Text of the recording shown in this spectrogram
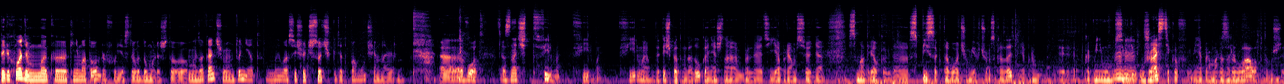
Переходим мы к кинематографу. Если вы думали, что мы заканчиваем, то нет. Мы вас еще часочек где-то помучаем, наверное. Э, вот. Значит, фильмы. Фильмы фильмы. В 2005 году, конечно, блять, я прям сегодня смотрел, когда список того, о чем я хочу рассказать, меня прям, э, э, как минимум, mm-hmm. среди ужастиков, меня прям разрывало, потому что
